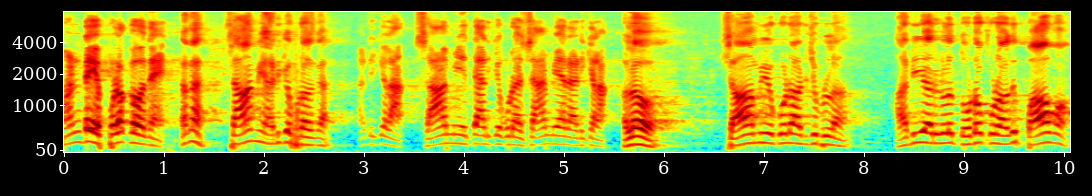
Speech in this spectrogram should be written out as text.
மண்டையை புழக்க வந்தேன். ஏங்க சாமி அடிக்கப்படாதுங்க அடிக்கலாம். சாமியை தான் அடிக்கக்கூடாது சாமியார் அடிக்கலாம். ஹலோ சாமியை கூட அடிச்சு போடலாம். அடியார்களை தொடக்கூடாது பாவம்.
